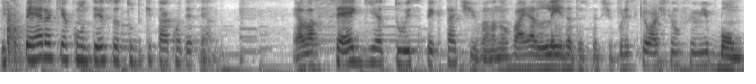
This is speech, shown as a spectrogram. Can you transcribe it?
espera que aconteça tudo que tá acontecendo. Ela segue a tua expectativa, ela não vai além da tua expectativa. Por isso que eu acho que é um filme bom.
